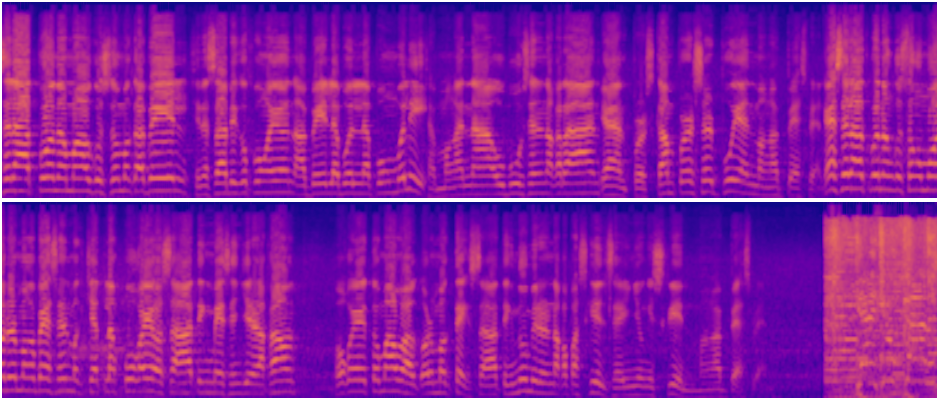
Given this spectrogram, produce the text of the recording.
Sa lahat po ng mga gusto mag-avail, sinasabi ko po ngayon, available na pong muli. Sa mga naubusan na nakaraan, yan, first come, first serve po yan mga best friend. Kaya sa lahat po ng gustong umorder mga best friend, mag-chat lang po kayo sa ating messenger account o kaya tumawag or mag-text sa ating numero na nakapaskil sa inyong screen mga best friend. Yeah, you gotta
